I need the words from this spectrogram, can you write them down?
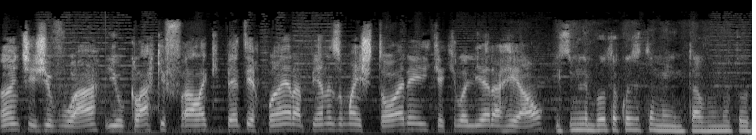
antes de voar, e o Clark fala que Peter Pan era apenas uma história e que aquilo ali era real. Isso me lembrou outra coisa também. Tava no outro,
